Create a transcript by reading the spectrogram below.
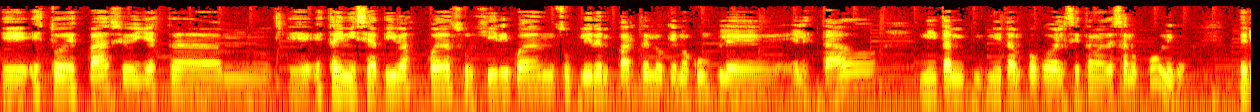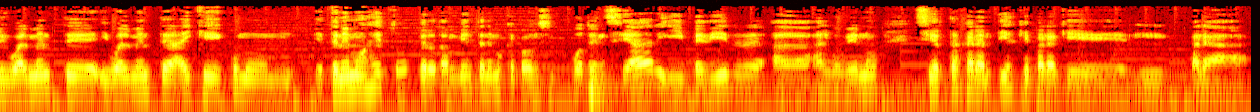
eh, estos espacios y esta, mm, eh, estas iniciativas puedan surgir y puedan suplir en parte lo que no cumple el Estado ni, tam, ni tampoco el sistema de salud público. Pero igualmente igualmente hay que como eh, tenemos esto pero también tenemos que potenciar y pedir a, al gobierno ciertas garantías que para que para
